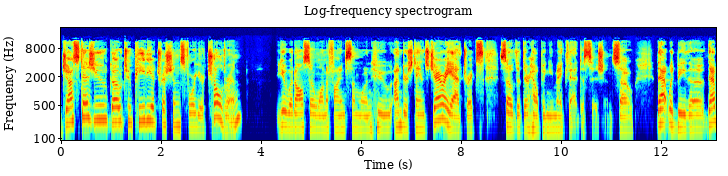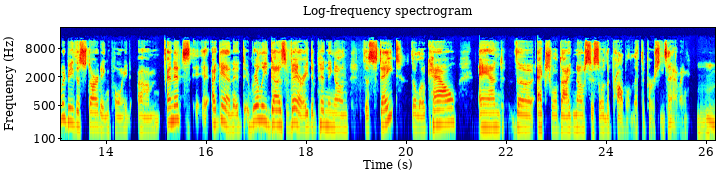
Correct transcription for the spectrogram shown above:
just as you go to pediatricians for your children you would also want to find someone who understands geriatrics so that they're helping you make that decision so that would be the that would be the starting point um, and it's again it really does vary depending on the state the locale and the actual diagnosis or the problem that the person's having mm-hmm.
